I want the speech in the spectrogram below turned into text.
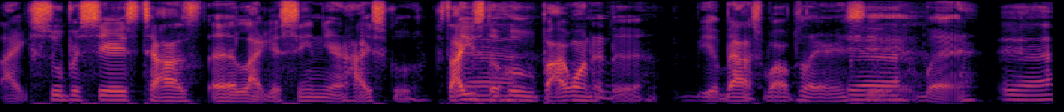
like super serious till I was uh, like a senior in high school. Cause I used to hoop. I wanted to be a basketball player and Yeah. shit, but Yeah.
